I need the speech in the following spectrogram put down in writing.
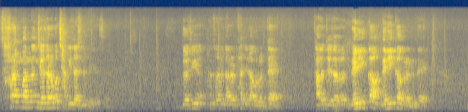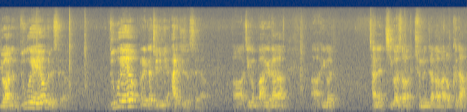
사랑받는 제자라고 자기 자신을 얘기했어요. 너 중에 한 사람이 나를 파지라고 그럴 때 다른 제자들은 내리까 내리까 그러는데 요한은 누구예요? 그랬어요. 누구예요? 그러니까 주님이 알려줬어요. 어, 지금 빵에다가 아, 이걸 자네 찍어서 주는 자가 바로 그다.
